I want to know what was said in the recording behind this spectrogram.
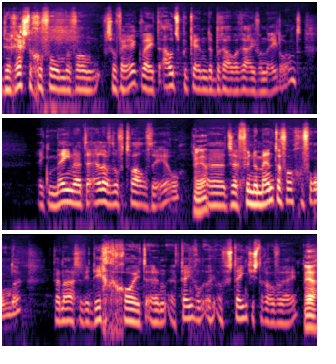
de resten gevonden van, zover ik weet, de oudst bekende brouwerij van Nederland. Ik meen uit de 11e of 12e eeuw. Ja. Eh, er zijn fundamenten van gevonden. Daarna is het weer dichtgegooid en eh, tegel, of steentjes eroverheen. Ja.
